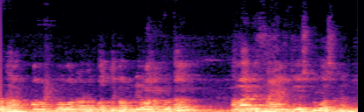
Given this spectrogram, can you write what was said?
కూడా మన కొత్త కమిటీ వాళ్ళకు కూడా అలానే సహాయం చేస్తూ వస్తాను.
